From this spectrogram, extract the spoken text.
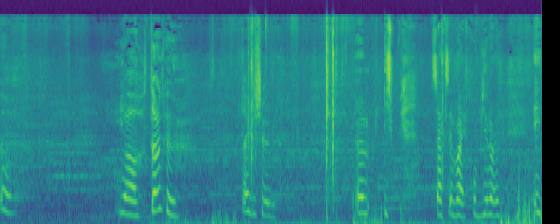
äh, ja, danke. Dankeschön. Ähm, ich, sag's immer, ich probiere neu. Ey,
